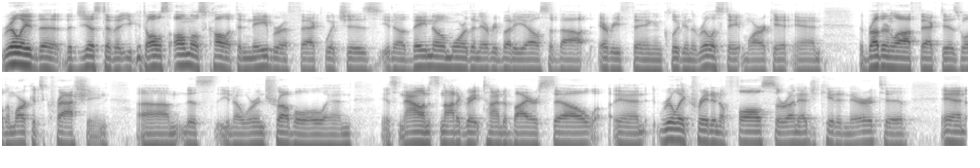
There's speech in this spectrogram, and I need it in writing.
really the, the gist of it, you could almost, almost call it the neighbor effect, which is, you know, they know more than everybody else about everything, including the real estate market. And the brother-in-law effect is, well, the market's crashing. Um, this, you know, we're in trouble, and it's now and it's not a great time to buy or sell, and really creating a false or uneducated narrative. And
